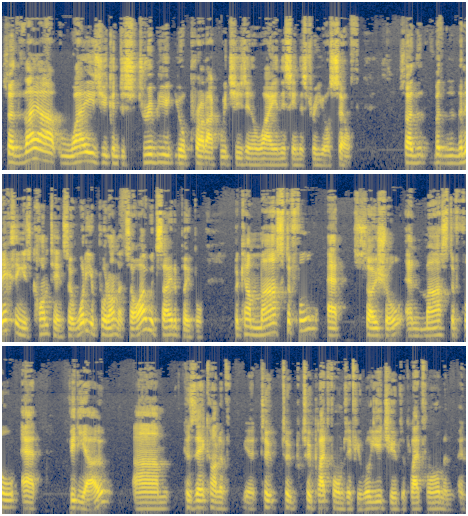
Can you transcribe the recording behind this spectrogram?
So they are ways you can distribute your product, which is in a way in this industry yourself. So, the, but the next thing is content. So what do you put on it? So I would say to people, become masterful at social and masterful at video because um, they're kind of you know, two, two, two platforms, if you will. YouTube's a platform and, and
